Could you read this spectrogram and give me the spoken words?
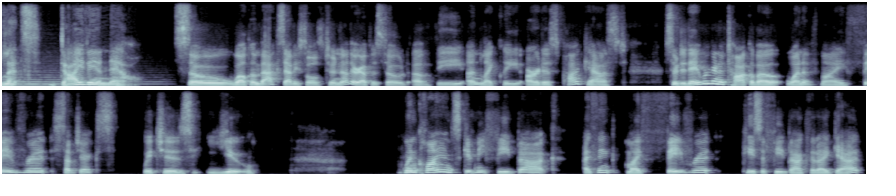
Let's dive in now. So, welcome back, Savvy Souls, to another episode of the Unlikely Artist podcast. So, today we're going to talk about one of my favorite subjects, which is you. When clients give me feedback, I think my favorite piece of feedback that I get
